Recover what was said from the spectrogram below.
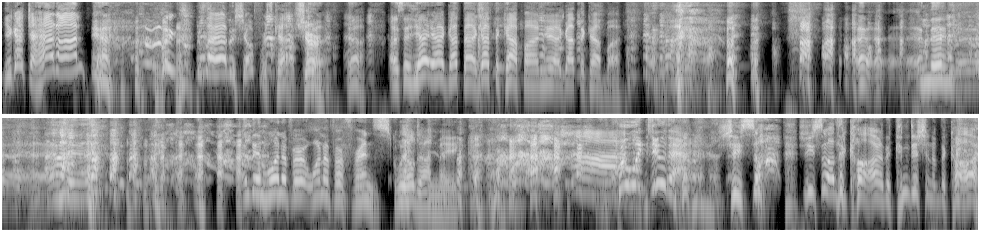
"You got your hat on?" Yeah, because I had a chauffeur's cap. Sure. Yeah, yeah. I said, "Yeah, yeah, I got that. I got the cap on. Yeah, I got the cap on." And then, uh, and then, and then one of her one of her friends squealed on me. Who would do that? She saw she saw the car, the condition of the car.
